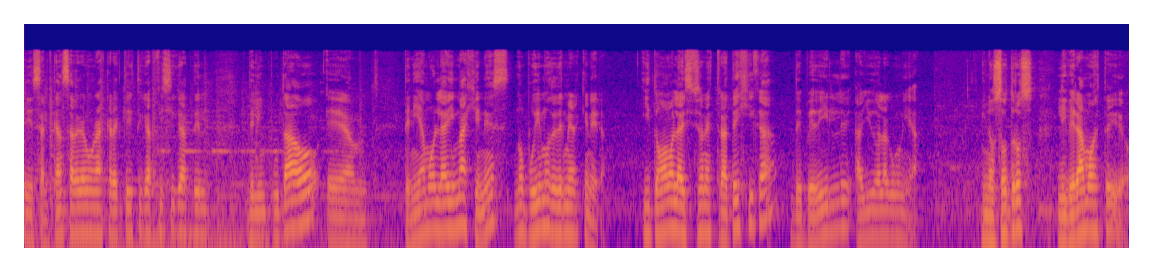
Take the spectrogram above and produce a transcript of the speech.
eh, se alcanza a ver algunas características físicas del, del imputado. eh, teníamos las imágenes, no pudimos determinar quién era. Y tomamos la decisión estratégica de pedirle ayuda a la comunidad. Y nosotros liberamos este video,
